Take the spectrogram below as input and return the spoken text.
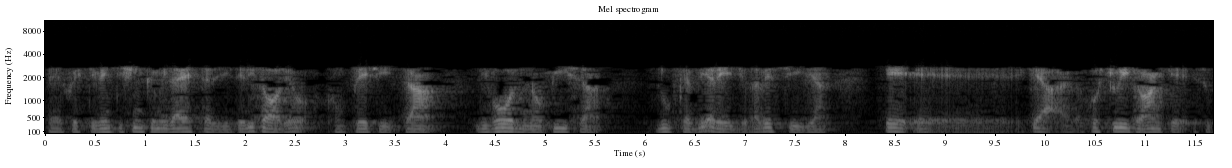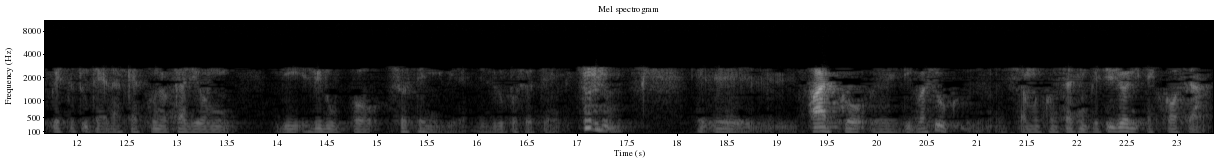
eh, questi 25.000 ettari di territorio, compresi tra Livorno, Pisa, Lucca e Viareggio, la Versilia, e eh, che ha costruito anche su questa tutela anche alcune occasioni di sviluppo sostenibile. Di sviluppo sostenibile. il parco eh, di Guasù, siamo incontrati in questi giorni, è cosa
